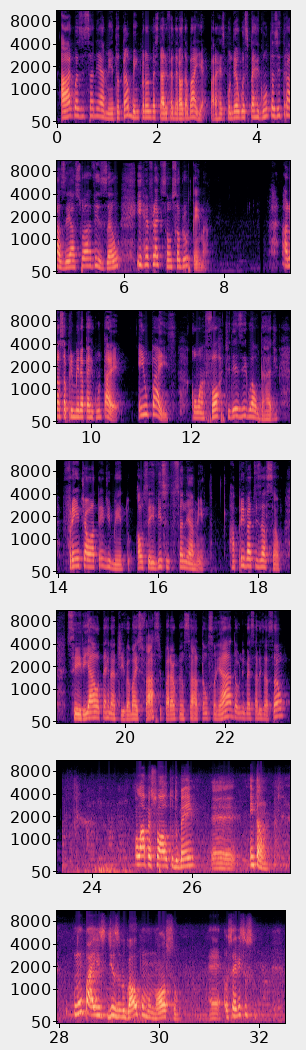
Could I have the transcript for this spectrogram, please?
Águas e Saneamento também pela Universidade Federal da Bahia, para responder algumas perguntas e trazer a sua visão e reflexão sobre o tema. A nossa primeira pergunta é: Em um país com uma forte desigualdade frente ao atendimento aos serviços de saneamento, a privatização seria a alternativa mais fácil para alcançar a tão sonhada universalização? Olá pessoal, tudo bem? É... Então, num país desigual como o nosso, é, os serviços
